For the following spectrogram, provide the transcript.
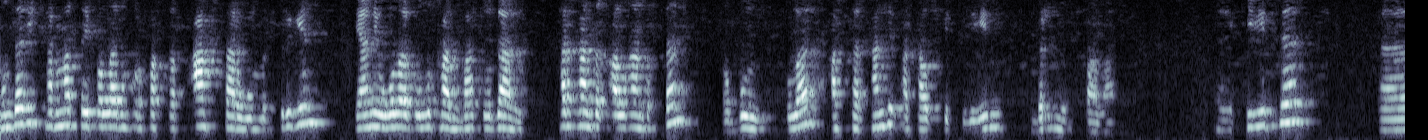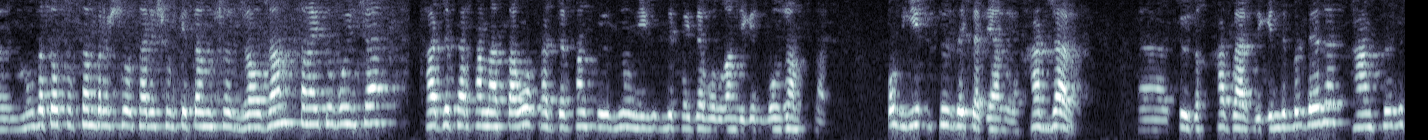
мұнда дейді сармат тайпаларының ұрпақтары астар өмір сүрген яғни олар ұлы хан батудан тархандық алғандықтан бұл бұлар астархан деп аталып кетті деген бір нұсқа бар. Келесі мың да тоғыз жүз тоқсан бірінші жылы тарихшы өлкетанушы жалжановтың айтуы бойынша хаджы тархан атауы хаджархан сөзінің негізінде пайда болған деген болжам ұсынады ол екі сөзді айтады яғни хаджар сөзі хазар дегенді білдіреді хан сөзі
